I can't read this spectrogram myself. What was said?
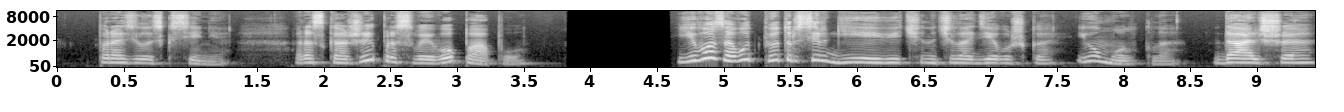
— поразилась Ксения. «Расскажи про своего папу». «Его зовут Петр Сергеевич», — начала девушка и умолкла. «Дальше»,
